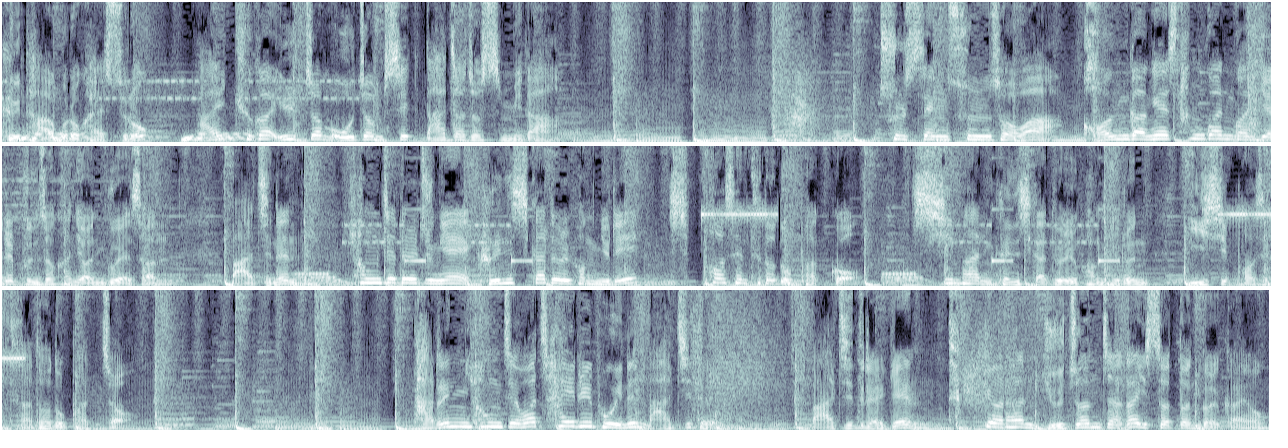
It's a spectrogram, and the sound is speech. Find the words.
그 다음으로 갈수록 IQ가 1.5점씩 낮아졌습니다. 출생 순서와 건강의 상관관계를 분석한 연구에선 마지는 형제들 중에 근시가 될 확률이 10%더 높았고 심한 근시가 될 확률은 20%나 더 높았죠. 다른 형제와 차이를 보이는 마지들. 마지들에겐 특별한 유전자가 있었던 걸까요?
